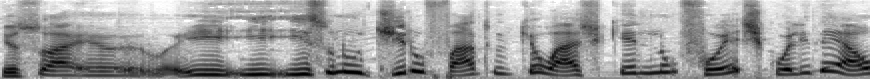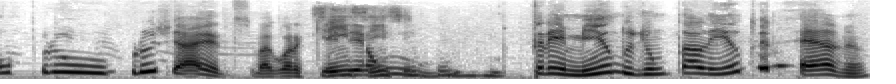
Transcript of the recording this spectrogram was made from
Eu só, eu, e, e, isso não tira o fato que eu acho que ele não foi a escolha ideal pro, pro Giants. Agora, que sim, ele é sim, é um sim. tremendo de um talento, ele é, né?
